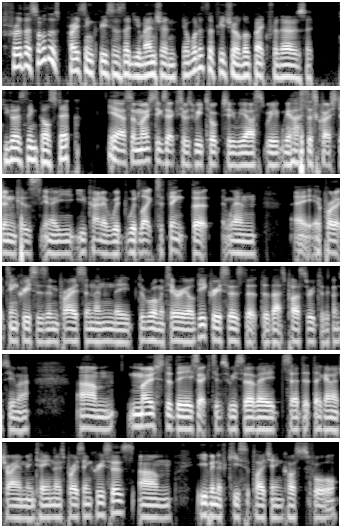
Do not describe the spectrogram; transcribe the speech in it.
for the some of those price increases that you mentioned, you know, what does the future look like for those? Do you guys think they'll stick? Yeah, so most executives we talk to, we asked we, we asked this question because you know you, you kind of would, would like to think that when a, a, product increases in price and then the, the raw material decreases, that, that that's passed through to the consumer. Um, most of the executives we surveyed said that they're going to try and maintain those price increases, um, even if key supply chain costs fall.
